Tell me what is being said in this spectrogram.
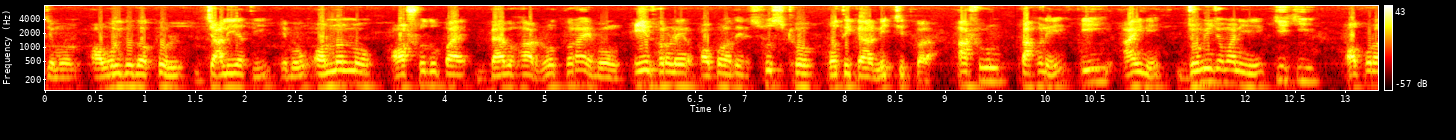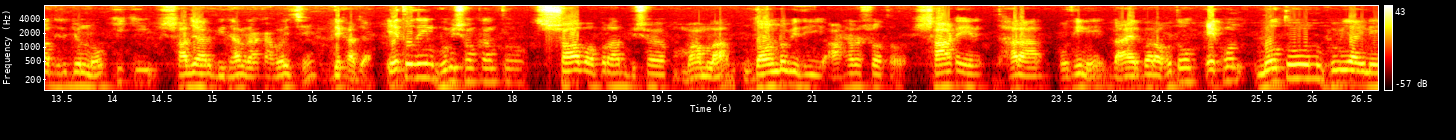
যেমন অবৈধ দখল, জালিয়াতি এবং অন্যান্য অসদ উপায় ব্যবহার রোধ করা এবং এই ধরনের অপরাধের সুষ্ঠু প্রতিকার নিশ্চিত করা। আসুন তাহলে এই আইনে জমি জমা নিয়ে কি কি অপরাধের জন্য কি কি সাজার বিধান রাখা হয়েছে দেখা যায় এতদিন ভূমি সংক্রান্ত সব অপরাধ বিষয়ক মামলা দণ্ডবিধি আঠারোশত ষাট এর ধারার অধীনে দায়ের করা হতো। এখন নতুন ভূমি আইনে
